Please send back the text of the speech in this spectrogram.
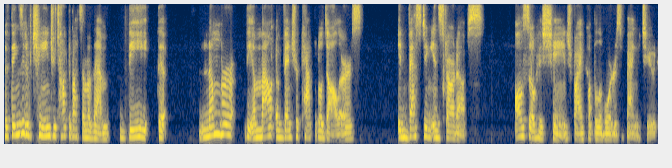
The things that have changed you talked about some of them the the number the amount of venture capital dollars investing in startups also has changed by a couple of orders of magnitude.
